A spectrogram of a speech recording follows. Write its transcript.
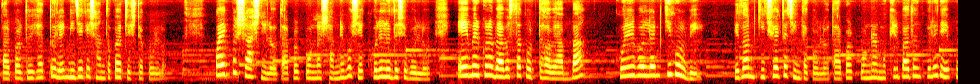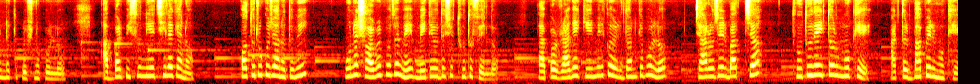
তারপর দুই হাত তুলে নিজেকে শান্ত করার চেষ্টা করল। কয়েকবার শ্বাস নিল। তারপর পূর্ণার সামনে বসে খলিল উদ্দেশ্যে বলল, এই মেয়ের কোনো ব্যবস্থা করতে হবে, আব্বা? খলিল বললেন, কি করবি? রেদন কিছু একটা চিন্তা করল, তারপর পূর্ণার মুখের বাদন খুলে দিয়ে পূর্ণাকে প্রশ্ন করল, আব্বার পিছু নিয়েছিলে কেন? কতটুকু জানো তুমি? পূর্ণা সর্বপ্রথমে মেয়েটির উদ্দেশ্যে থুতু ফেলল, তারপর রাগে কিরমির করে রিদনকে বলল চারোজের বাচ্চা, থুতু দেই তোর মুখে আর তোর বাপের মুখে।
